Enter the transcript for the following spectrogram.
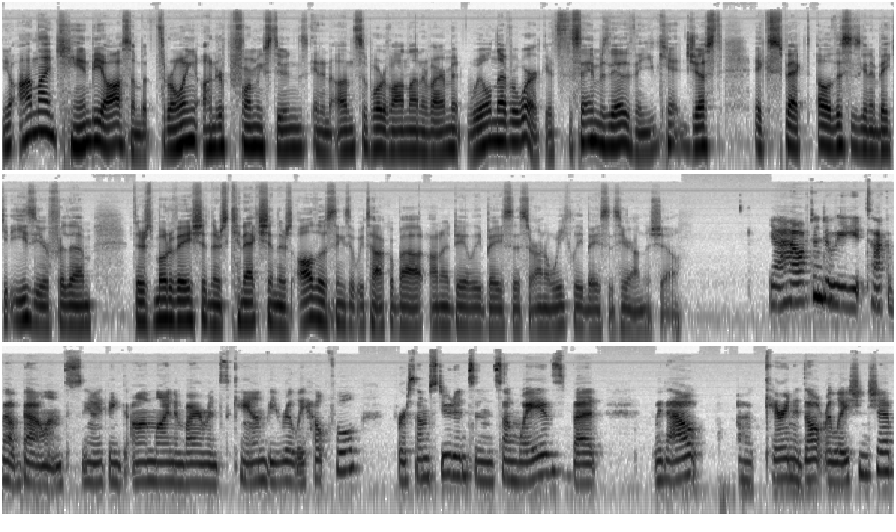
you know, online can be awesome, but throwing underperforming students in an unsupportive online environment will never work. It's the same as the other thing. You can't just expect, oh, this is going to make it easier for them. There's motivation, there's connection, there's all those things that we talk about on a daily basis or on a weekly basis here on the show. Yeah, how often do we talk about balance? You know, I think online environments can be really helpful for some students in some ways, but without a caring adult relationship,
